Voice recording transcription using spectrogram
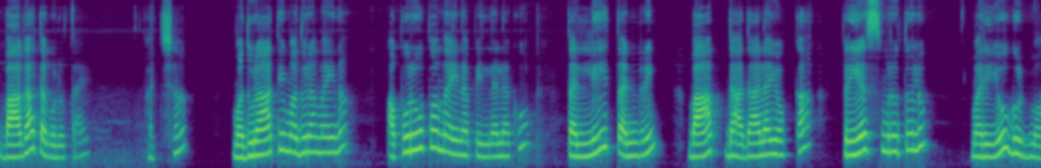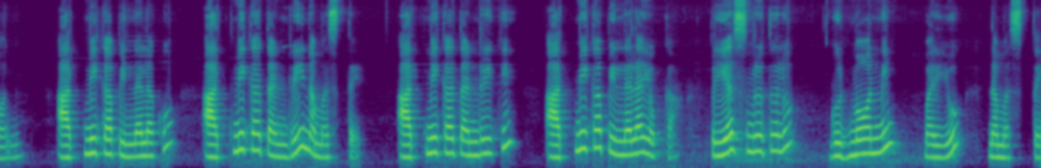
బాగా తగులుతాయి. అచ్చా! మధురాతి మధురమైన అపురూపమైన పిల్లలకు తల్లి తండ్రి బాప్ దాదాల యొక్క ప్రియస్మృతులు మరియు గుడ్ మార్నింగ్. ఆత్మిక పిల్లలకు ఆత్మిక తండ్రి నమస్తే. ఆత్మిక తండ్రికి ఆత్మిక పిల్లల యొక్క ప్రియ స్మృతులు గుడ్ మార్నింగ్ మరియు నమస్తే.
